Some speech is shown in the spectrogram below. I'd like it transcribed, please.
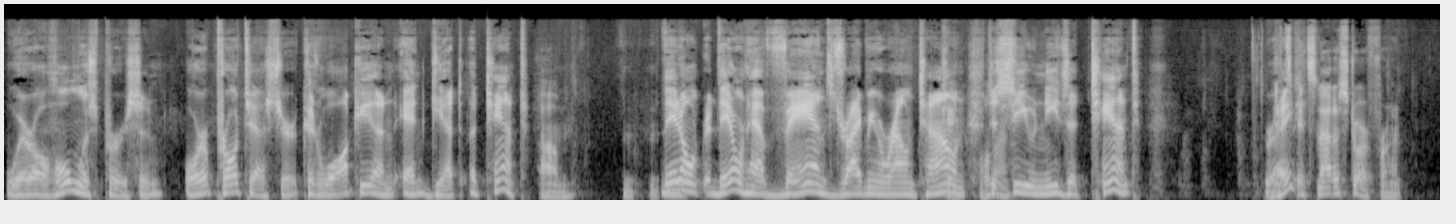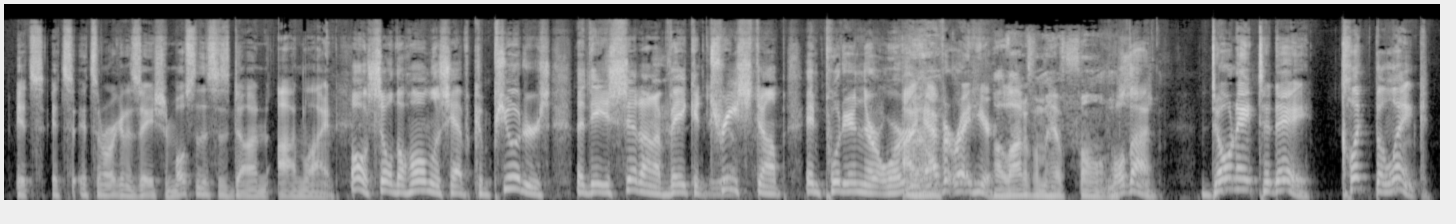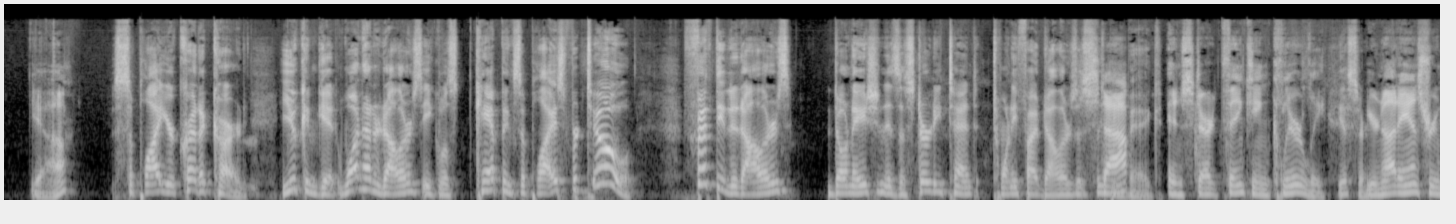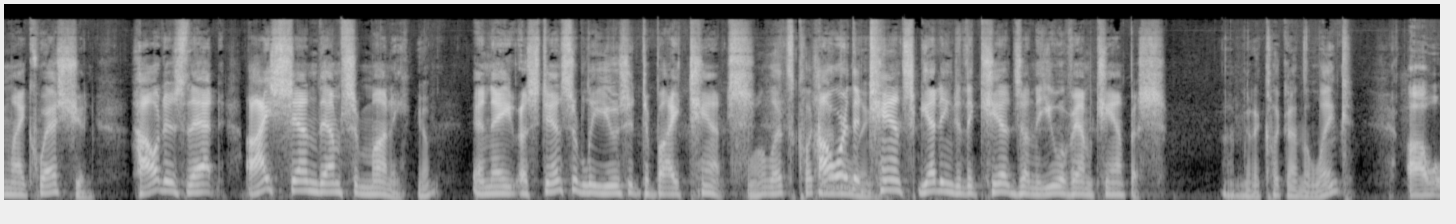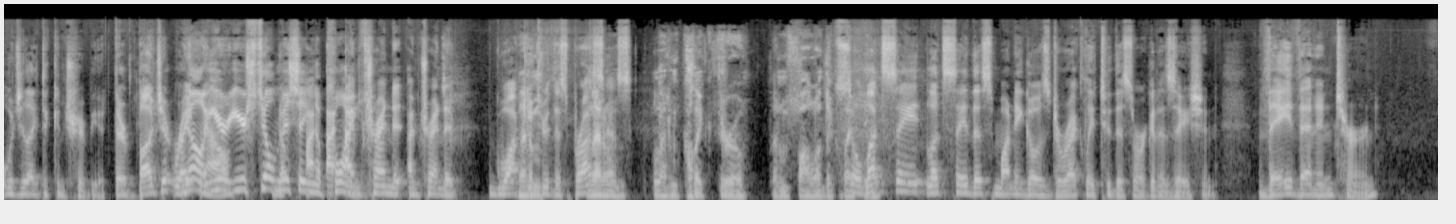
where a homeless person or a protester can walk in and get a tent? Um, they don't. They don't have vans driving around town Okay, to on. see who needs a tent. Right? It's, it's not a storefront. It's it's it's an organization. Most of this is done online. Oh, so the homeless have computers that they just sit on a vacant tree stump and put in their order. I have it right here. A lot of them have phones. Hold on. Donate today. Click the link. Yeah. Supply your credit card. You can get $100 equals camping supplies for two. $50 donation is a sturdy tent, $25 a Stop sleeping bag. and start thinking clearly. Yes, sir. You're not answering my question. How does that? I send them some money. Yep. And they ostensibly use it to buy tents. Well, let's click How on are the the tents getting to the kids on the U of M campus? I'm going to click on the link. Uh, what would you like to contribute? Their budget right No, now. you're- you're still missing I- the I- I'm point. trying to. I'm trying to walk Let you 'em- through this process. Let them, process. let 'em click through. Let them follow the click. So let's say let's say this money goes directly to this organization. They then in turn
